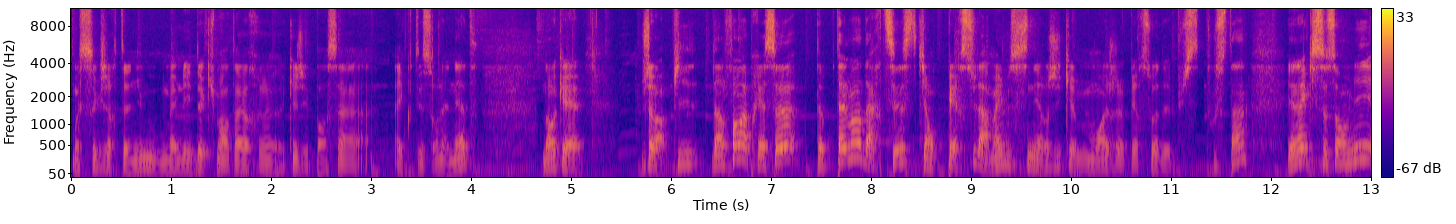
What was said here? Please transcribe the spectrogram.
Moi, c'est ça que j'ai retenu, ou même les documentaires euh, que j'ai passé à, à écouter sur le net. Donc, euh, Justement. Puis, dans le fond, après ça, t'as tellement d'artistes qui ont perçu la même synergie que moi je perçois depuis tout ce temps. Il y en a qui se sont mis,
